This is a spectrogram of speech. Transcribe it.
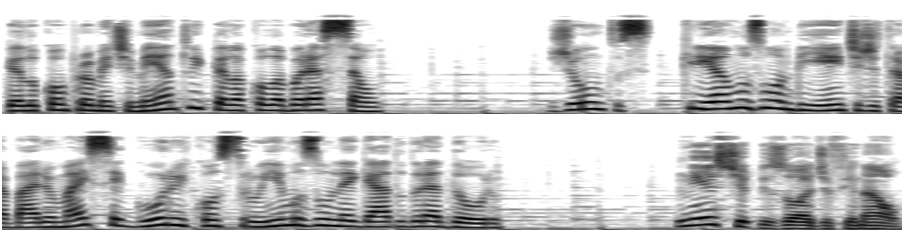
pelo comprometimento e pela colaboração. Juntos, criamos um ambiente de trabalho mais seguro e construímos um legado duradouro. Neste episódio final,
